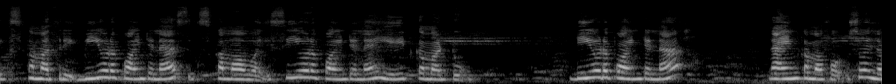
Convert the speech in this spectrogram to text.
எக்ஸ் கமா த்ரீ பியோட பாயிண்ட் என்ன? சிக்ஸ் கமா ஒய் சியோட பாயிண்ட் என்ன? எயிட் கமா டூ டியோட பாயிண்ட் என்ன? நைன் கமா ஃபோர் ஸோ இந்த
